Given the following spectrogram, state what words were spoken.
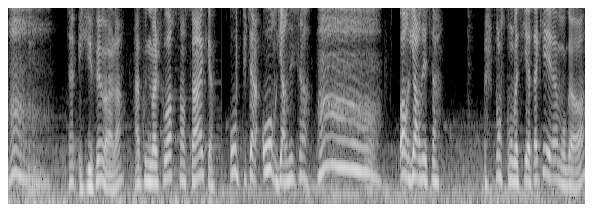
J'y ai fait mal. Hein. Un coup de mâchoire, 105. Oh, putain. Oh, regardez ça. Oh, regardez ça. Je pense qu'on va s'y attaquer, hein, mon gars.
